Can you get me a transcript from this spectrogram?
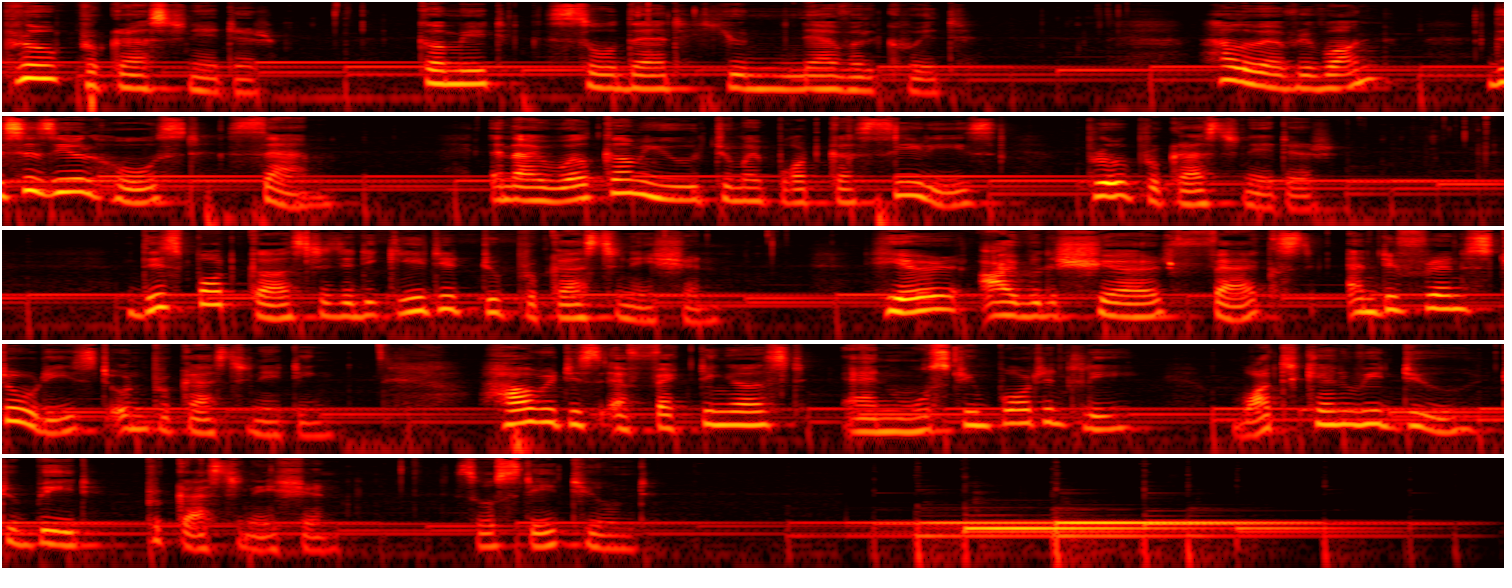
Pro Procrastinator Commit so that you never quit. Hello, everyone. This is your host, Sam, and I welcome you to my podcast series, Pro Procrastinator. This podcast is dedicated to procrastination. Here, I will share facts and different stories on procrastinating how it is affecting us, and most importantly, what can we do to beat procrastination. So stay tuned.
